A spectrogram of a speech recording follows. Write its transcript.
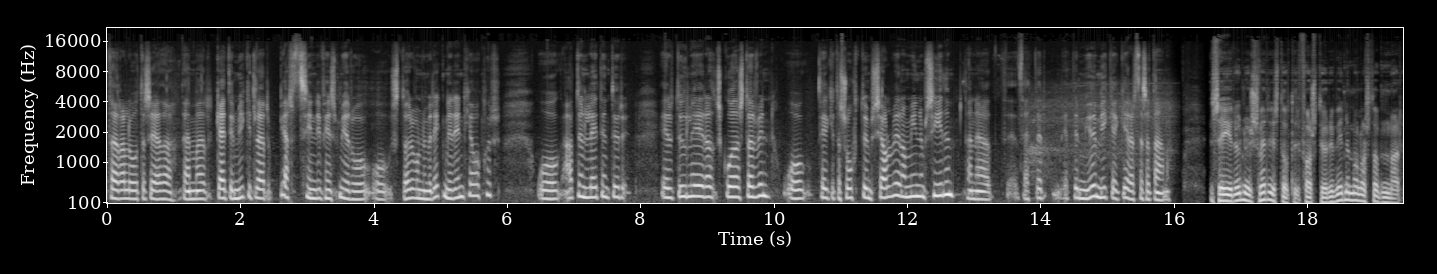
það er alveg út að segja það. Það er maður gætir mikillar bjart sinni finnst mér og, og störfunum regnir inn hjá okkur og atvinnuleitendur eru duglegir að skoða störfin og þeir geta sótt um sjálfur á mínum síðum þannig að þetta er, þetta er mjög mikið að gerast þessa dagana. Segir Unnur Sverristóttir, fórstjóri vinnumálastofnunar.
